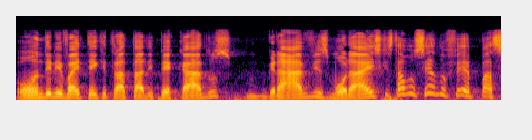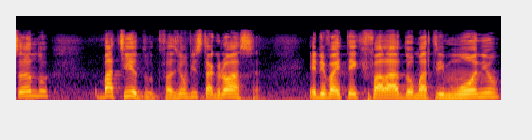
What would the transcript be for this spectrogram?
onde ele vai ter que tratar de pecados graves, morais, que estavam sendo passando batido, faziam vista grossa. Ele vai ter que falar do matrimônio,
